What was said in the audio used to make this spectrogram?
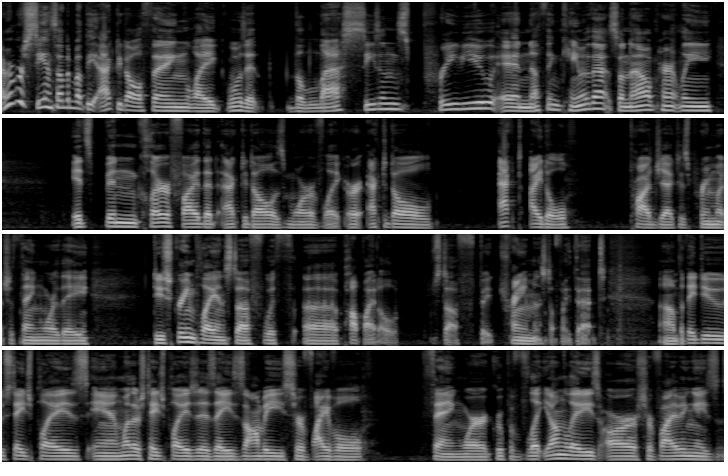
I remember seeing something about the Actidol thing, like what was it, the last season's preview, and nothing came of that. So now apparently, it's been clarified that Actidol is more of like, or Actidol, Act Idol project is pretty much a thing where they do screenplay and stuff with uh, Pop Idol stuff. They train and stuff like that. Um, but they do stage plays, and one of their stage plays is a zombie survival thing where a group of young ladies are surviving a z-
